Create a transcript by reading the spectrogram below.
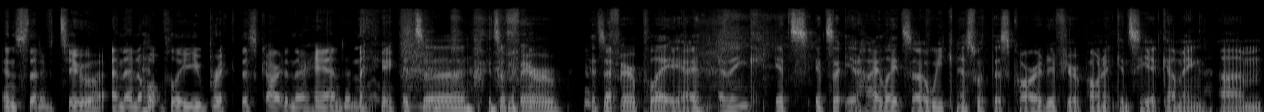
instead of two and then hopefully you brick this card in their hand and they it's a it's a fair it's a fair play. I i think it's it's a, it highlights a weakness with this card if your opponent can see it coming. Um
